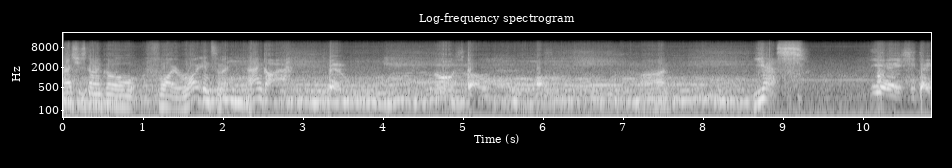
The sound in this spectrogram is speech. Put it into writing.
And she's gonna go fly right into me. And got her. Boom. Ooh, skull. Awesome. Come on. Yes! Yay, she died.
